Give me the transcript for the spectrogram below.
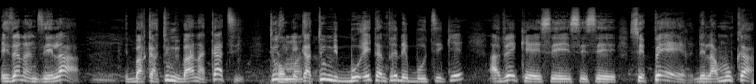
eza na nzela. Bakatumbi baa na kati. Tout Comment ce ça? Que Katumbi bo- est en train de boutiquer avec euh, ses, ses, ses, ses pères de lamuka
